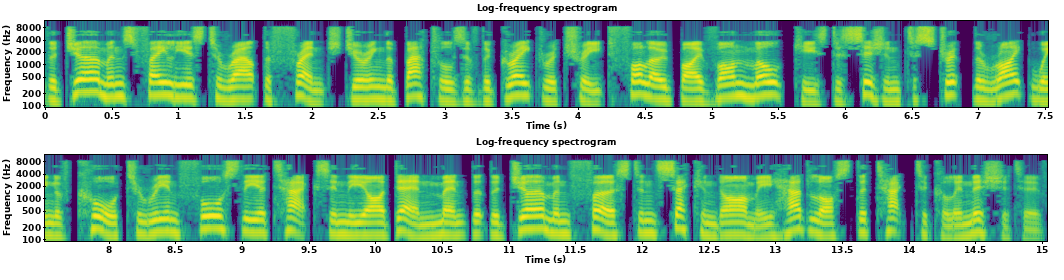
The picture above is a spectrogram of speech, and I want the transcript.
The Germans' failures to rout the French during the battles of the Great Retreat followed by von Moltke's decision to strip the right wing of Corps to reinforce the attacks in the Ardennes meant that the German First and Second Army had lost the tactical initiative.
